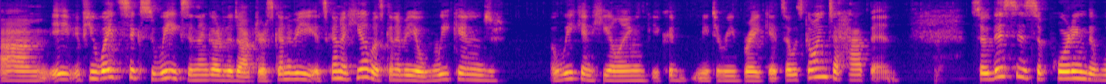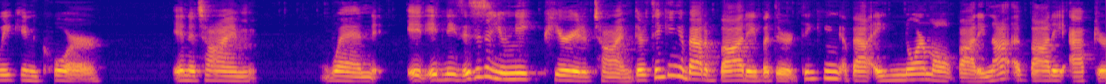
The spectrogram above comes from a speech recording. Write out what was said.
Um, if you wait six weeks and then go to the doctor, it's going to be it's going to heal, but it's going to be a weakened a weakened healing. You could need to re-break it, so it's going to happen. So this is supporting the weakened core in a time when it, it needs this is a unique period of time. They're thinking about a body but they're thinking about a normal body not a body after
